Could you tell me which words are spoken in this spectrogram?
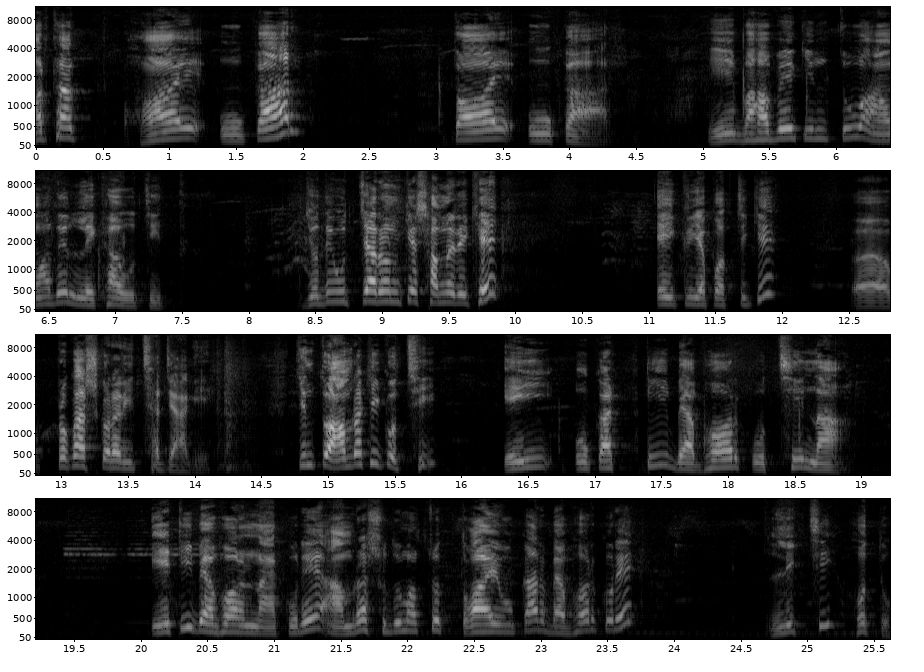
অর্থাৎ হয়, ওকার, তয়, ওকার। এইভাবে কিন্তু আমাদের লেখা উচিত। যদি উচ্চারণকে সামনে রেখে এই ক্রিয়াপদটিকে প্রকাশ করার ইচ্ছা জাগে। কিন্তু আমরা কি করছি? এই ওকারটি ব্যবহার করছি না। এটি ব্যবহার না করে আমরা শুধুমাত্র তয় ওকার ব্যবহার করে লিখছি হতো।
